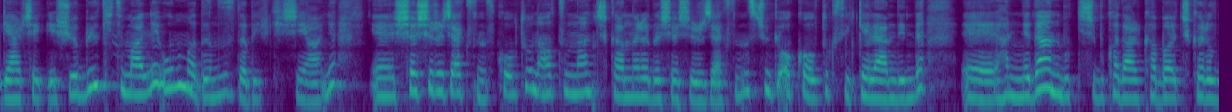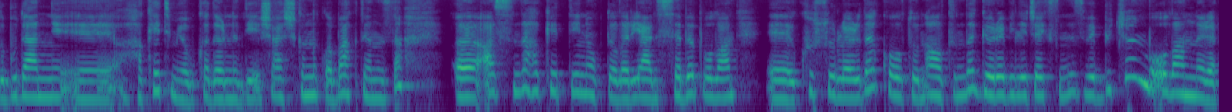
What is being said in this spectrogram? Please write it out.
gerçekleşiyor. Büyük ihtimalle ummadığınız da bir kişi yani şaşıracaksınız. Koltuğun altından çıkanlara da şaşıracaksınız. Çünkü o koltuk silkelendiğinde hani neden bu kişi bu kadar kaba çıkarıldı, bu denli e, hak etmiyor bu kadarını diye şaşkınlıkla baktığınızda aslında hak ettiği noktaları yani sebep olan e, kusurları da koltuğun altında görebileceksiniz ve bütün bu olanları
